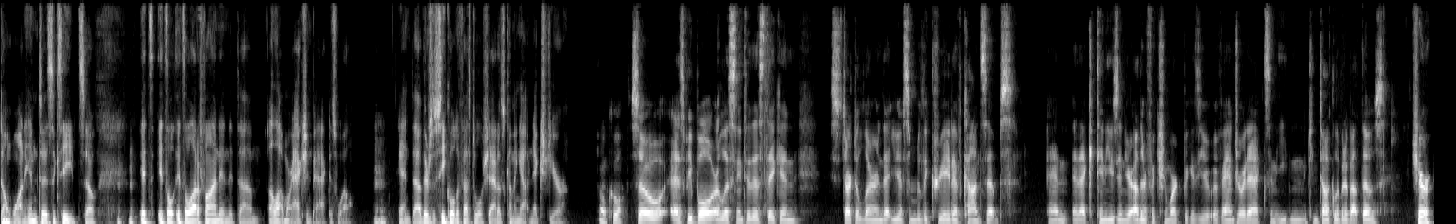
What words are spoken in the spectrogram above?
don't want him to succeed so it's it's a, it's a lot of fun and it's um, a lot more action packed as well mm-hmm. and uh, there's a sequel to festival of shadows coming out next year oh cool so as people are listening to this they can start to learn that you have some really creative concepts and, and that continues in your other fiction work because you have Android X and Eden. Can you talk a little bit about those? Sure.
